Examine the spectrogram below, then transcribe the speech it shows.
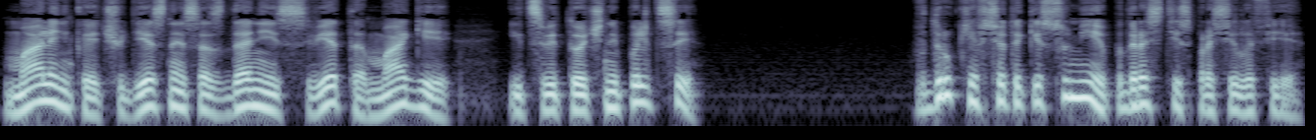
маленькое чудесное создание из света, магии и цветочной пыльцы. «Вдруг я все-таки сумею подрасти?» — спросила фея.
